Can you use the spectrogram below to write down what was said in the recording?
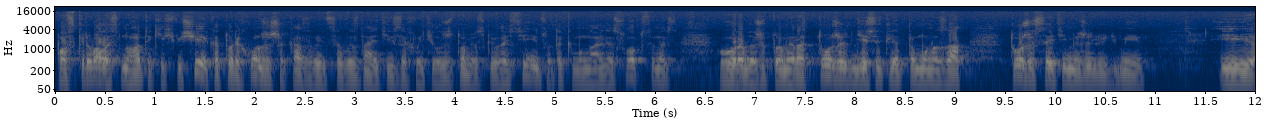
повскрывалось много таких вещей, которых он же, оказывается, вы знаете, и захватил Житомирскую гостиницу, это коммунальная собственность города Житомира, тоже 10 лет тому назад, тоже с этими же людьми. И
